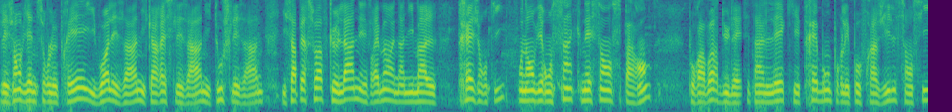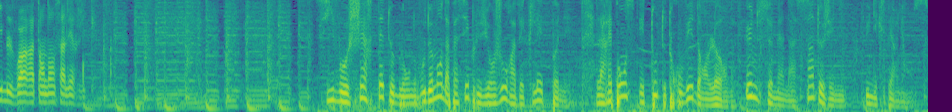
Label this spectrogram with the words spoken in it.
Les gens viennent sur le pré, ils voient les ânes, ils caressent les ânes, ils touchent les ânes. Ils s'aperçoivent que l'âne est vraiment un animal très gentil. On a environ 5 naissances par an pour avoir du lait. C'est un lait qui est très bon pour les peaux fragiles, sensibles, voire à tendance allergique. Si vos chères têtes blondes vous demandent à passer plusieurs jours avec les poneys, la réponse est toute trouvée dans l'Orne. Une semaine à Sainte-Eugénie, une expérience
